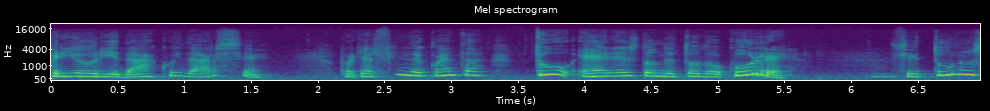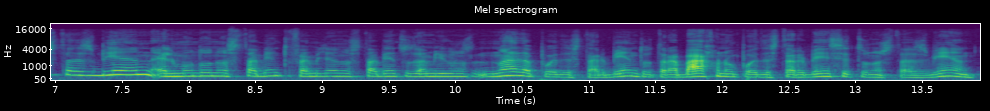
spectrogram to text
prioridad cuidarse. Porque al fin de cuentas, tú eres donde todo ocurre. Si tú no estás bien, el mundo no está bien, tu familia no está bien, tus amigos, nada puede estar bien, tu trabajo no puede estar bien si tú no estás bien.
